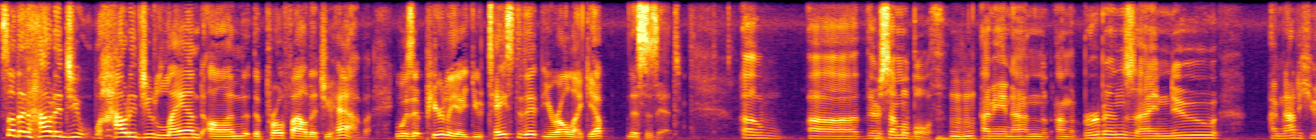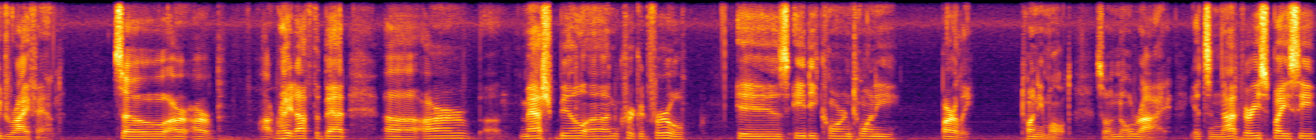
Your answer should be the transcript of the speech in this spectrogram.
So then, how did you how did you land on the profile that you have? Was it purely a, you tasted it and you're all like, "Yep, this is it." Uh, uh, there's some of both. I mean, on on the bourbons, I knew I'm not a huge rye fan, so our, our uh, right off the bat, uh, our uh, mash bill on Crooked Furrow is 80 corn, 20 barley, 20 malt, so no rye. It's not very spicy.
